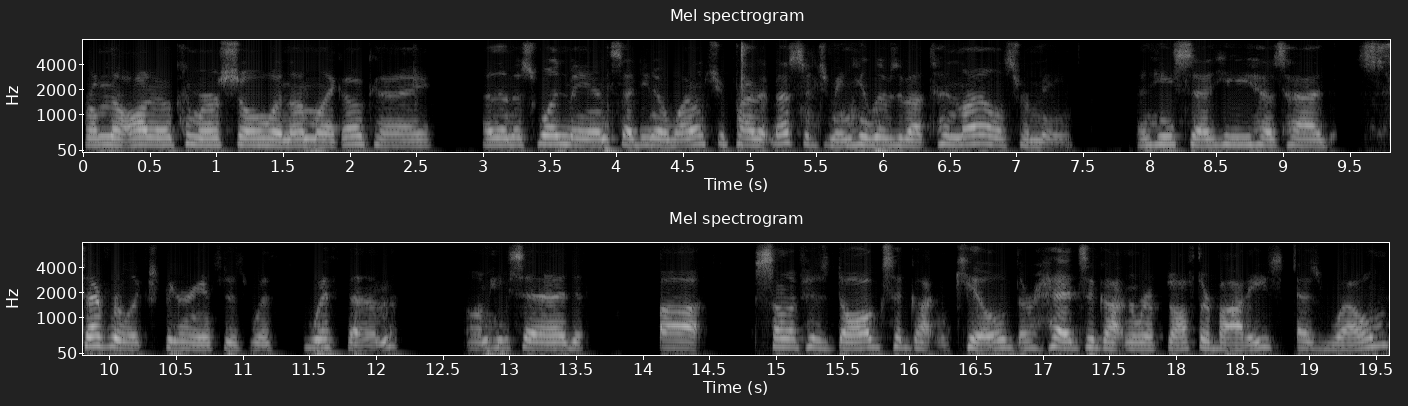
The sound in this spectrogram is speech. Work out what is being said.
from the auto commercial, and I'm like, okay. And then this one man said, you know, why don't you private message me? And he lives about 10 miles from me. And he said he has had several experiences with, with them. Um, he said uh, some of his dogs had gotten killed, their heads had gotten ripped off their bodies as well.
